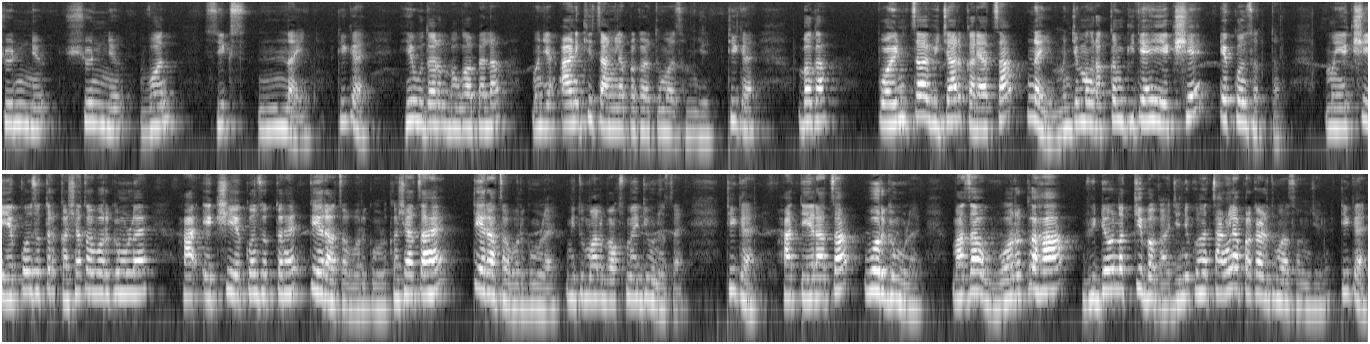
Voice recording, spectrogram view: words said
शून्य शून्य वन सिक्स नाईन ठीक आहे? हे उदाहरण बघू आपल्याला. म्हणजे आणखी चांगल्या प्रकारे तुम्हाला समजेल. ठीक आहे? बघा पॉईंटचा विचार करायचा नाही. म्हणजे मग रक्कम किती आहे? एकशे एकोणसत्तर. मग एकशे एकोणसत्तर कशाचा वर्गमूळ आहे? हा एकशे एकोणसत्तर आहे तेराचा वर्गमूळ. कशाचा आहे? तेराचा वर्गमूळ आहे. मी तुम्हाला बॉक्समध्ये देऊनच आहे. ठीक आहे? हा तेराचा वर्गमूळ आहे. माझा वर्ग हा व्हिडिओ नक्की बघा जेणेकरून हा चांगल्या प्रकारे तुम्हाला समजेल. ठीक आहे?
